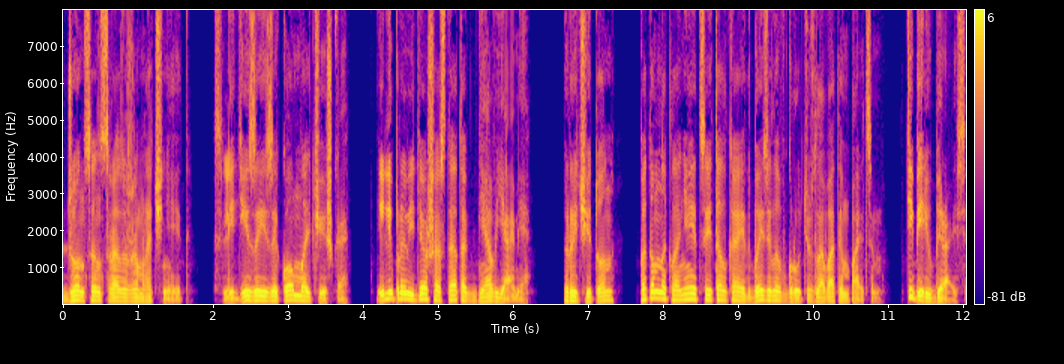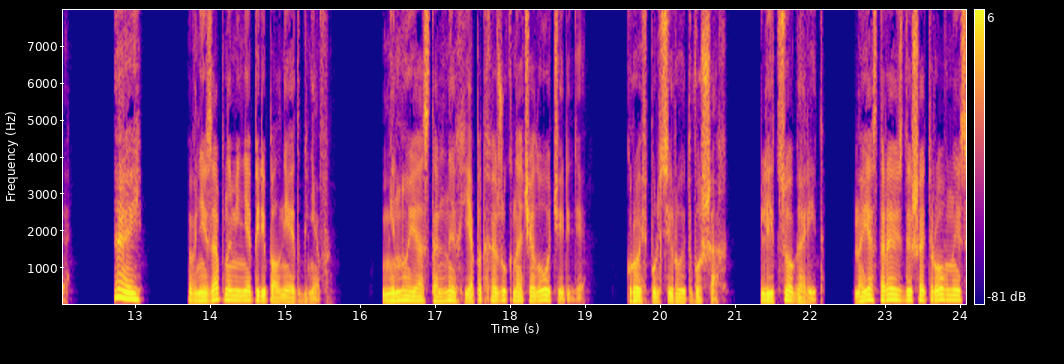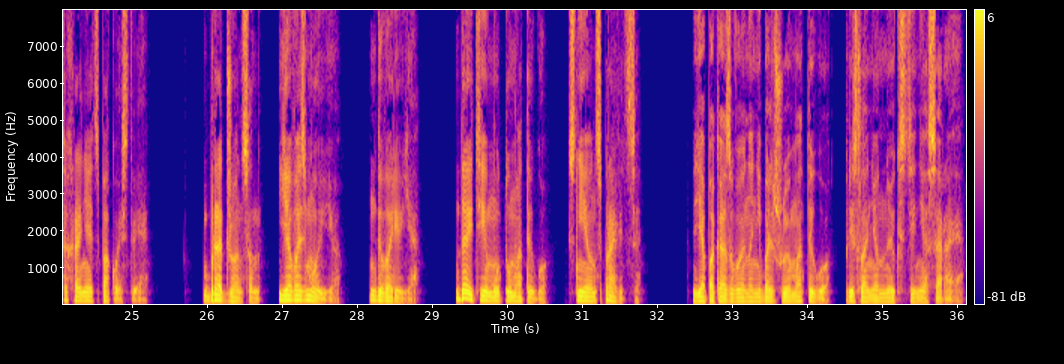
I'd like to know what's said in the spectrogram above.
Джонсон сразу же мрачнеет. «Следи за языком, мальчишка, или проведешь остаток дня в яме», — рычит он, потом наклоняется и толкает Безила в грудь узловатым пальцем. «Теперь убирайся». «Эй!» Внезапно меня переполняет гнев. Минуя остальных, я подхожу к началу очереди. Кровь пульсирует в ушах. Лицо горит. Но я стараюсь дышать ровно и сохранять спокойствие. «Брат Джонсон, я возьму ее, говорю я. «Дайте ему ту мотыгу, с ней он справится». Я показываю на небольшую мотыгу, прислоненную к стене сарая.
